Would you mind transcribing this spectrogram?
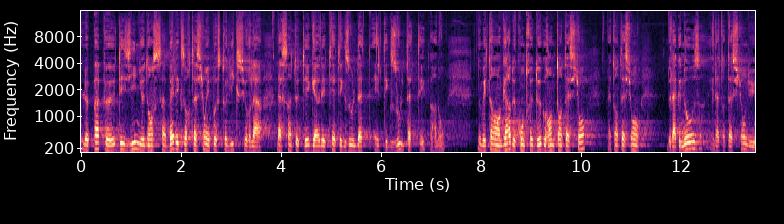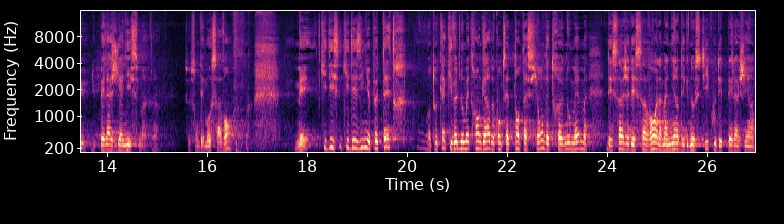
le pape désigne dans sa belle exhortation apostolique sur la, sainteté, Gaudete et exultate, pardon, nous mettant en garde contre deux grandes tentations, la tentation de la gnose et la tentation du pélagianisme. Ce sont des mots savants, mais qui, désignent peut-être, en tout cas qui veulent nous mettre en garde contre cette tentation d'être nous-mêmes des sages et des savants à la manière des gnostiques ou des pélagiens.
